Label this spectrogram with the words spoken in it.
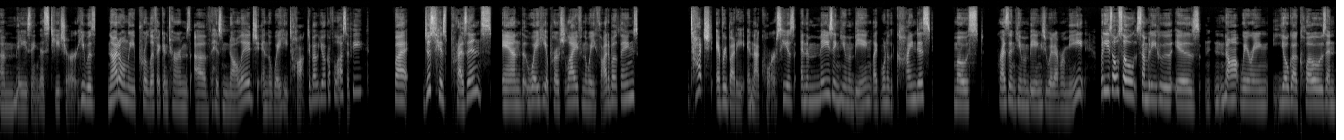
amazing, this teacher. He was not only prolific in terms of his knowledge and the way he talked about yoga philosophy, but just his presence and the way he approached life and the way he thought about things touched everybody in that course. He is an amazing human being, like one of the kindest, most present human beings you would ever meet. But he's also somebody who is not wearing yoga clothes and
